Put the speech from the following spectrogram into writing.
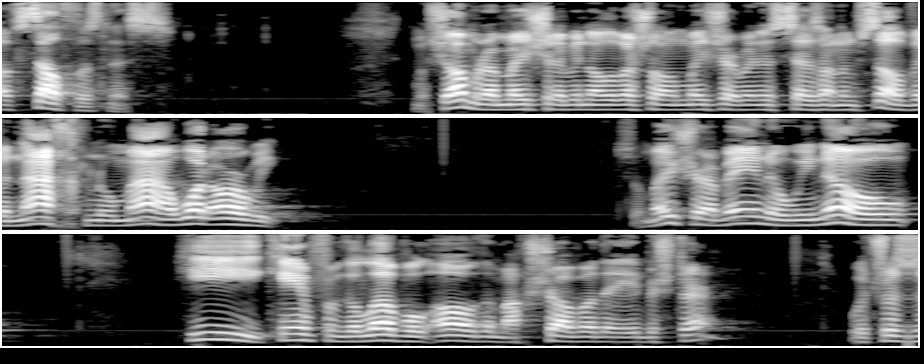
of selflessness. Says on himself, "V'nachnu ma, what are we?" So Moshe Rabbeinu, we know he came from the level of the machshava, the Ebishter, which was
